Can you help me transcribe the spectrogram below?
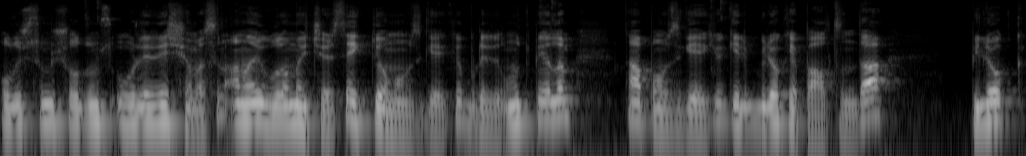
oluşturmuş olduğumuz URL şemasını ana uygulama içerisinde ekliyor olmamız gerekiyor. Burayı da unutmayalım. Ne yapmamız gerekiyor? Gelip blok app altında blok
